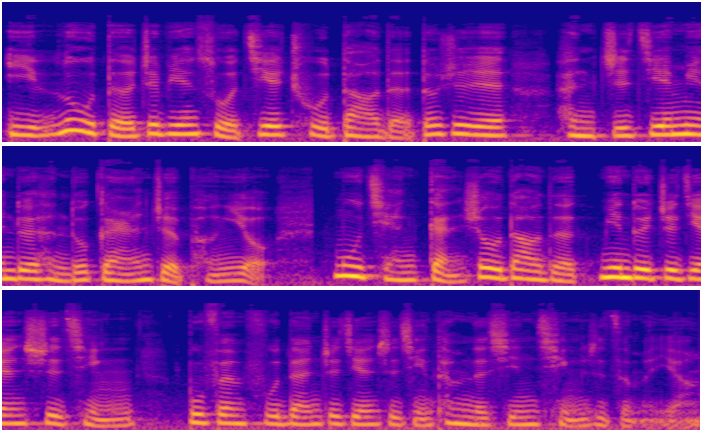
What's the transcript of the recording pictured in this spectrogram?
以路德这边所接触到的，都是很直接面对很多感染者朋友，目前感受到的，面对这件事情部分负担这件事情，他们的心情是怎么样？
